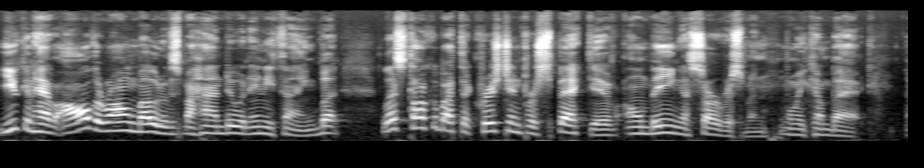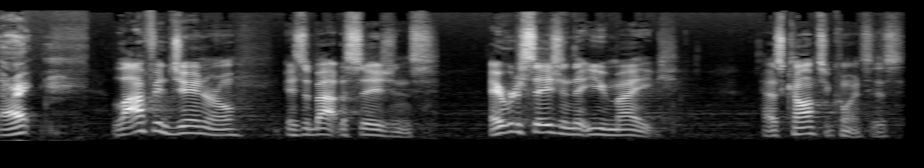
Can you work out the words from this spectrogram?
you can have all the wrong motives behind doing anything. But let's talk about the Christian perspective on being a serviceman when we come back. All right? Life in general is about decisions. Every decision that you make has consequences,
